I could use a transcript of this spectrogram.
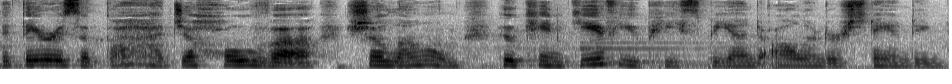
that there is a God Jehovah Shalom who can give you peace beyond all understanding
